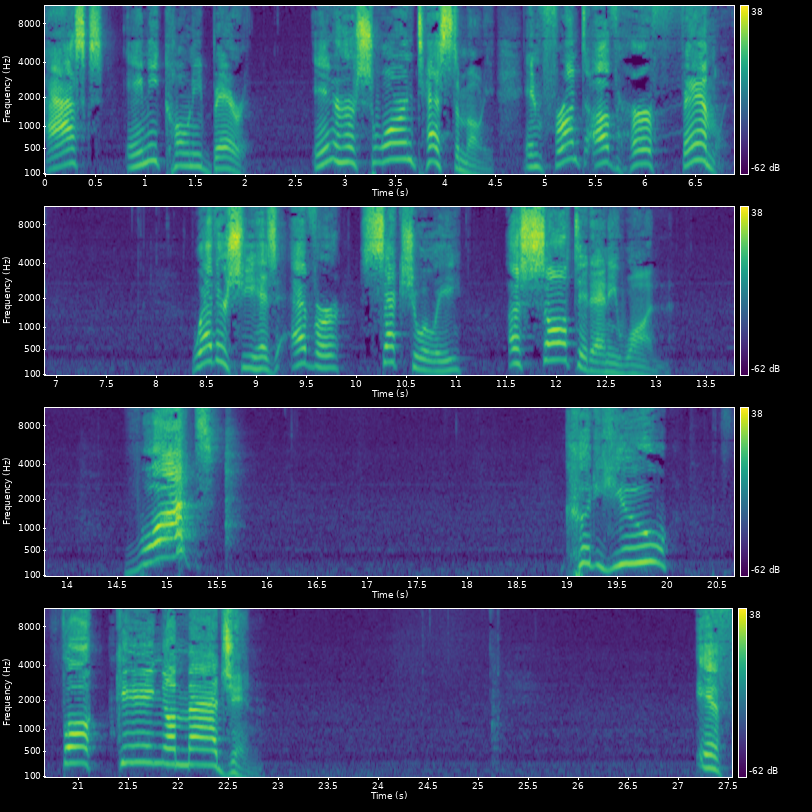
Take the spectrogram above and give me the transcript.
asks Amy Coney Barrett in her sworn testimony in front of her family whether she has ever sexually assaulted anyone. What? Could you fucking imagine if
